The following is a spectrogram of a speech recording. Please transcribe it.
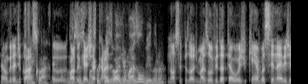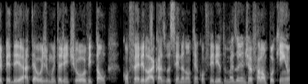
É um grande clássico. É um clássico. Do podcast nosso, nosso episódio mais ouvido, né? Nosso episódio mais ouvido até hoje. Quem é você na LGPD? Até hoje muita gente ouve, então confere lá caso você ainda não tenha conferido, mas a gente vai falar um pouquinho,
